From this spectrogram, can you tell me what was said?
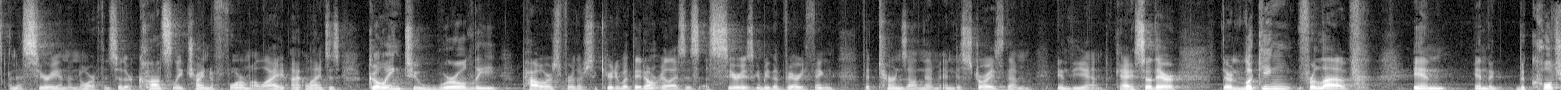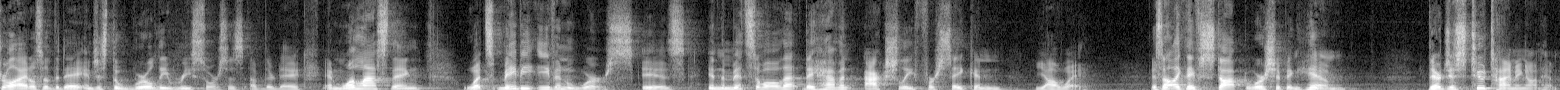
and Assyria in the north. And so they're constantly trying to form alliances, going to worldly powers for their security. What they don't realize is Assyria is going to be the very thing that turns on them and destroys them in the end. Okay? So they're, they're looking for love in in the, the cultural idols of the day and just the worldly resources of their day. And one last thing, what's maybe even worse is in the midst of all that, they haven't actually forsaken Yahweh. It's not like they've stopped worshiping Him, they're just two timing on Him.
